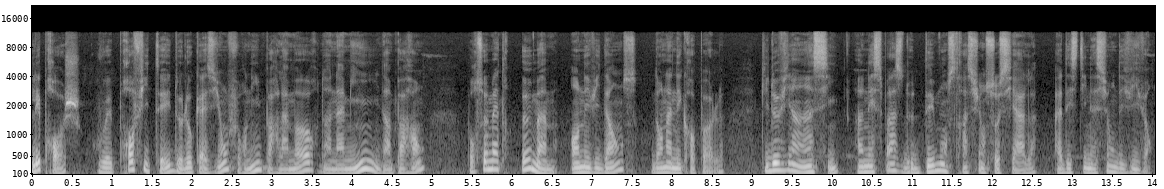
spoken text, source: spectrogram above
les proches pouvaient profiter de l'occasion fournie par la mort d'un ami, d'un parent, pour se mettre eux-mêmes en évidence dans la nécropole, qui devient ainsi un espace de démonstration sociale à destination des vivants.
